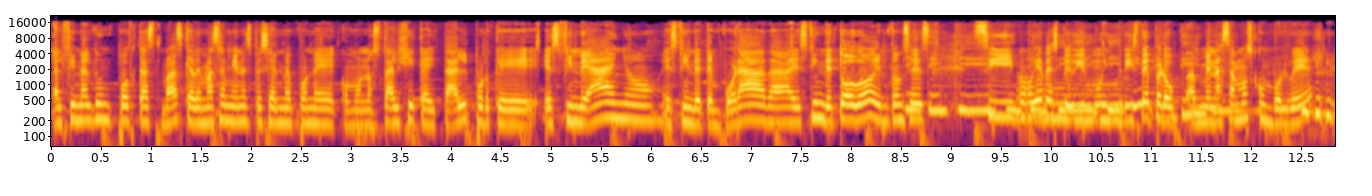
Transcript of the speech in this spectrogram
al final de un podcast más, que además a mí en especial me pone como nostálgica y tal, porque es fin de año, es fin de temporada, es fin de todo. Entonces, sí, me voy a despedir muy triste, pero amenazamos con volver.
